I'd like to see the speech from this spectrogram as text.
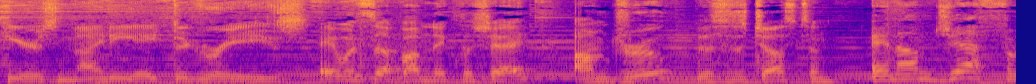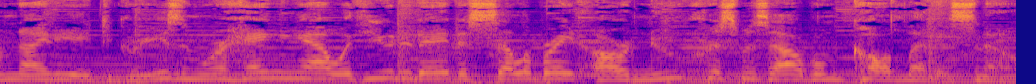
here's 98 Degrees. Hey, what's up? I'm Nick Lachey. I'm Drew. This is Justin. And I'm Jeff from 98 Degrees, and we're hanging out with you today to celebrate our new Christmas album called Let It Snow.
